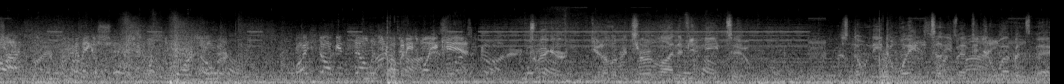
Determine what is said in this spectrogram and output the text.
lost. We're gonna make a push once the war's over. Missile. Why stock in salvage companies while you can? Trigger, get on the return line if you need to. There's no need to wait until you've emptied your weapons bay.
